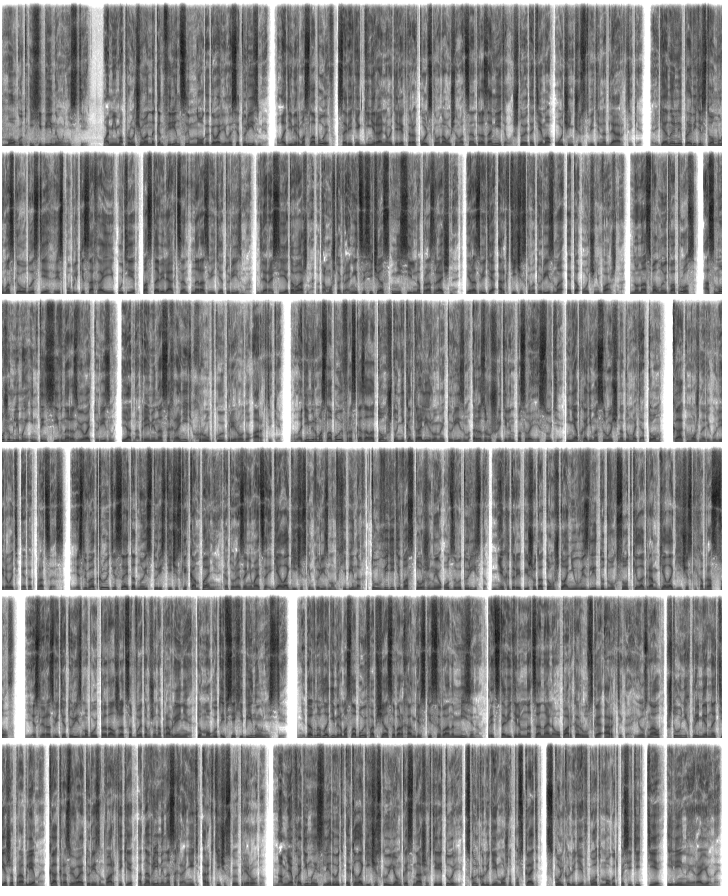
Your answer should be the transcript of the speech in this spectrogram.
Могут и хибины унести. Помимо прочего, на конференции много говорилось о туризме. Владимир Маслобоев, советник генерального директора Кольского научного центра, заметил, что эта тема очень чувствительна для Арктики. Региональные правительства Мурманской области, Республики Саха и Якутии поставили акцент на развитие туризма. Для России это важно, потому что границы сейчас не сильно прозрачны, и развитие арктического туризма – это очень важно. Но нас волнует вопрос, а сможем ли мы интенсивно развивать туризм и одновременно сохранить хрупкую природу Арктики? Владимир Маслобоев рассказал о том, что неконтролируемый туризм разрушителен по своей сути, и необходимо срочно думать о том, как можно регулировать этот процесс. Если вы откроете сайт одной из туристических компаний, которая занимается геологическим туризмом в Хибинах, то увидите восторженные отзывы туристов. Некоторые пишут о том, что они увезли до 200 килограмм геологических образцов. Если развитие туризма будет продолжаться в этом же направлении, то могут и все хибины унести. Недавно Владимир Маслобоев общался в Архангельске с Иваном Мизиным, представителем национального парка «Русская Арктика», и узнал, что у них примерно те же проблемы. Как, развивая туризм в Арктике, одновременно сохранить арктическую природу. Нам необходимо исследовать экологическую емкость наших территорий, сколько людей можно пускать, сколько людей в год могут посетить те или иные районы.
